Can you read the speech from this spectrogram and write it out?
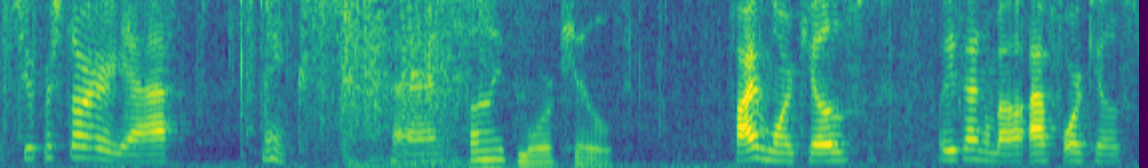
Superstore? Yeah, makes sense. Five more kills. Five more kills. What are you talking about? I have four kills.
